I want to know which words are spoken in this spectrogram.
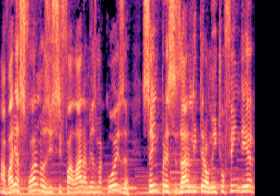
há várias formas de se falar a mesma coisa, sem precisar literalmente ofender.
